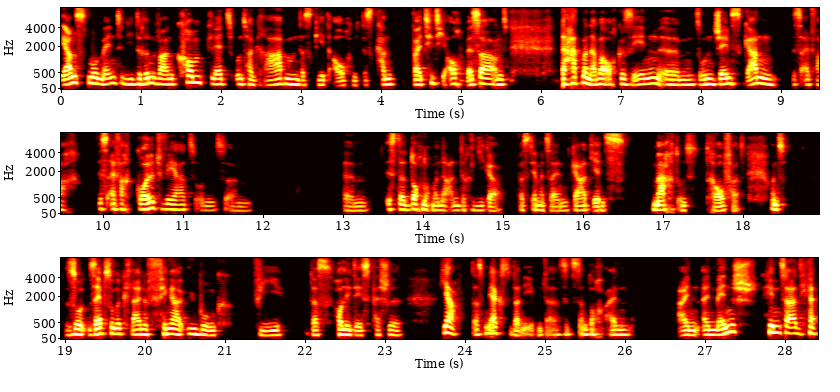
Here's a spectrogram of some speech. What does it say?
ernsten Momente, die drin waren, komplett untergraben. Das geht auch nicht. Das kann Waititi auch besser. Und da hat man aber auch gesehen, ähm, so ein James Gunn ist einfach, ist einfach Gold wert und ähm, ähm, ist dann doch noch mal eine andere Liga, was der mit seinen Guardians macht und drauf hat. Und so selbst so eine kleine Fingerübung wie das Holiday Special, ja, das merkst du dann eben. Da sitzt dann doch ein, ein, ein Mensch hinter, der,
